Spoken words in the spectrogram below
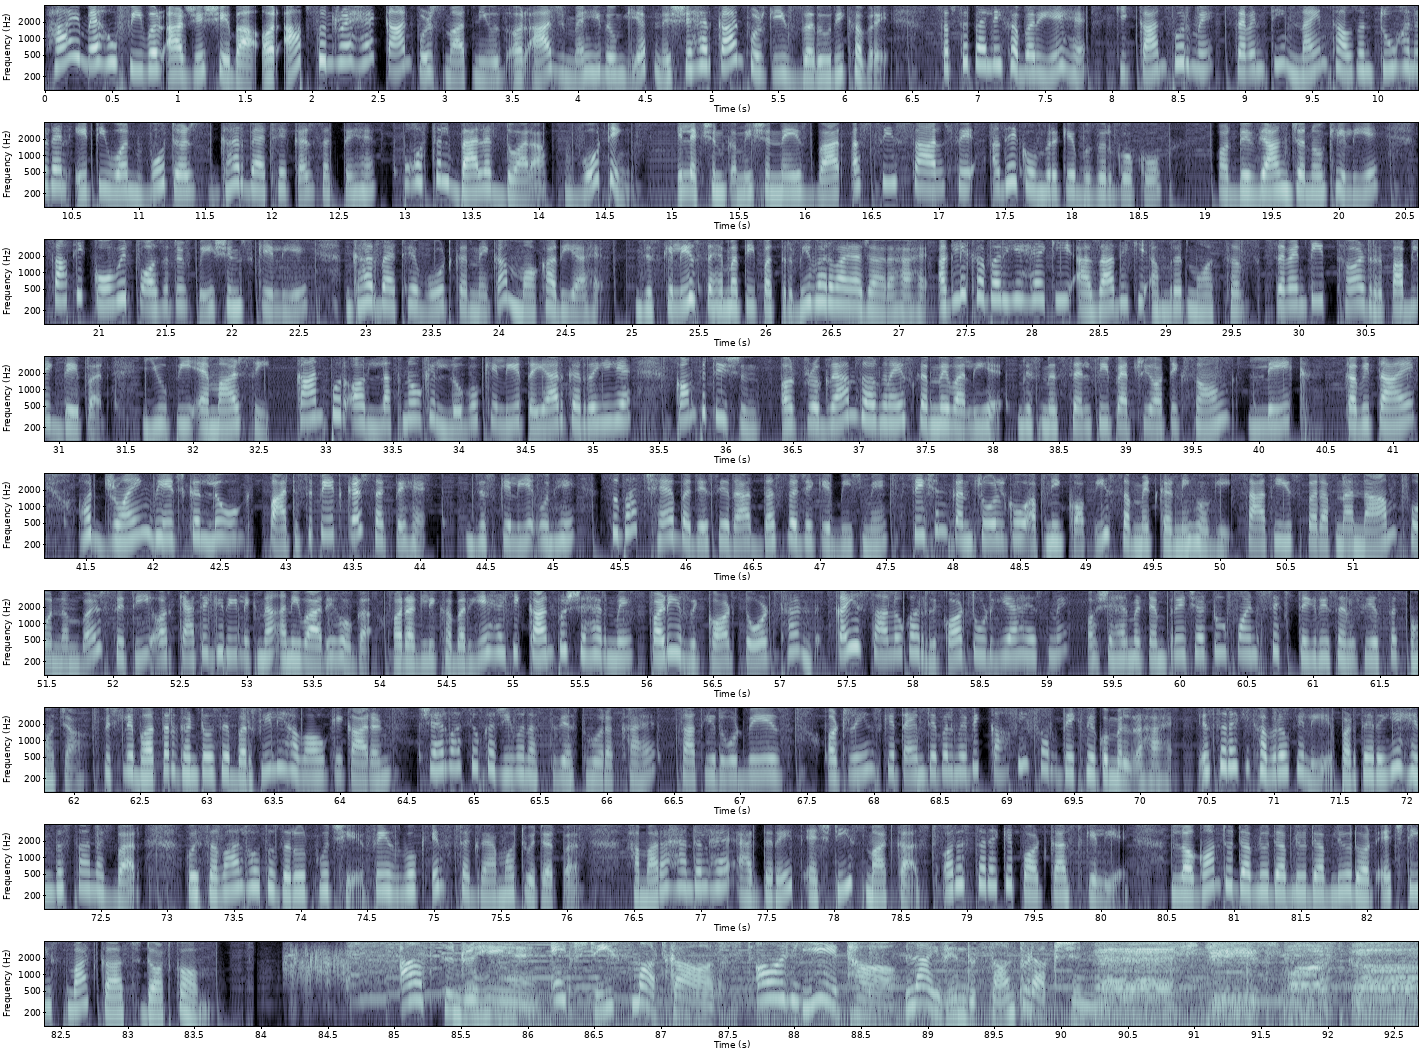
हाय मैं हूँ फीवर आरजे शेबा और आप सुन रहे हैं कानपुर स्मार्ट न्यूज़ और आज मैं ही दूँगी अपने शहर कानपुर की ज़रूरी खबरें। सबसे पहली खबर ये है कि कानपुर में 79,281 वोटर्स घर बैठे कर सकते हैं पोस्टल बैलेट द्वारा वोटिंग इलेक्शन कमीशन ने इस बार 80 साल से अधिक उम्र के बुज़ुर्गों को और दिव्यांग जनों के लिए, साथ ही कोविड पॉजिटिव पेशेंट्स के लिए घर बैठे वोट करने का मौका दिया है, जिसके लिए सहमति पत्र भी भरवाया जा रहा है। अगली खबर ये है कि आज़ादी की Amrit Mahotsav seventy third republic day पर यूपी एमआरसी, कानपुर और लखनऊ के लोगों के लिए तैयार कर रही है कॉम्पिटिशन और प्रोग्राम्स ऑर्गेनाइज करने वाली है, जिसमें सेल्फी पैट्रियोटिक सॉन्ग, लेख कविताएँ और ड्राइंग भेजकर लोग पार्टिसिपेट कर सकते हैं, जिसके लिए उन्हें सुबह छह बजे से रात दस बजे के बीच में स्टेशन कंट्रोल को अपनी कॉपी सबमिट करनी होगी। साथ ही इस पर अपना नाम फ़ोन नंबर सिटी और कैटेगरी लिखना अनिवार्य होगा। और अगली खबर ये है कि कानपुर शहर में पड़ी रिकॉर्ड तोड़ ठंड। कई सालों का रिकॉर्ड टूट गया है इसमें और शहर में टेम्परेचर 2.6 डिग्री सेल्सियस तक पहुँचा। पिछले बहत्तर घंटों से बर्फीली हवाओं के कारण शहरवासियों का जीवन अस्त व्यस्त हो रखा है। साथ ही रोडवेज़ और ट्रेन के टाइम टेबल में भी काफ़ी फ़र्क देखने को मिल रहा है। इस तरह की खबरों के लिए पढ़ते रहिए हिंदुस्तान अखबार। कोई सवाल हो तो ज़रूर पूछिए फेसबुक इंस्टाग्राम और ट्विटर पर। हमारा हैंडल है at the rate H T और इस तरह के पॉडकास्ट के लिए log on to W W W dot H T smart cast dot com आप सुन रहे हैं एच डी स्मार्ट कास्ट और ये था live Hindustan production HD Smartcast.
